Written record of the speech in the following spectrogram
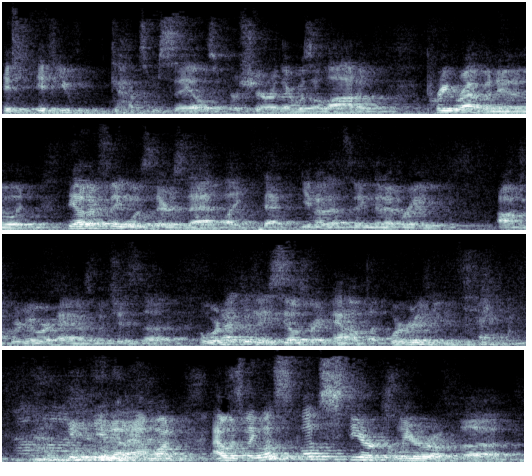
if if you've got some sales for sure. There was a lot of pre-revenue, and the other thing was there's that like that you know that thing that every entrepreneur has, which is the well, we're not doing any sales right now, but we're going to do that. Uh-huh. you know that one. I was like, let's let's steer clear of the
